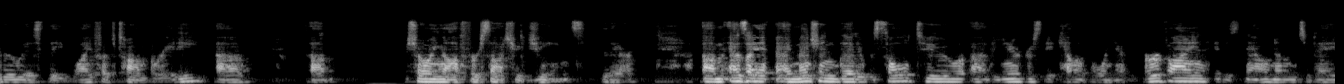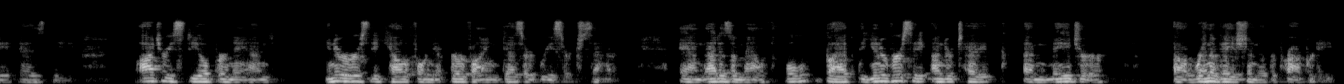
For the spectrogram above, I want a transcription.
who is the wife of Tom Brady, uh, uh, showing off Versace jeans there. Um, as I, I, mentioned that it was sold to uh, the University of California, Irvine. It is now known today as the Audrey Steele Burnand University of California Irvine Desert Research Center. And that is a mouthful, but the university undertook a major uh, renovation of the property.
